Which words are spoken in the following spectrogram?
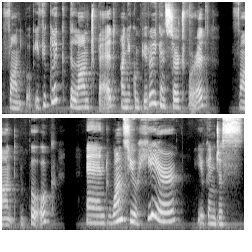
font book. If you click the launchpad on your computer, you can search for it, font book. And once you're here, you can just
